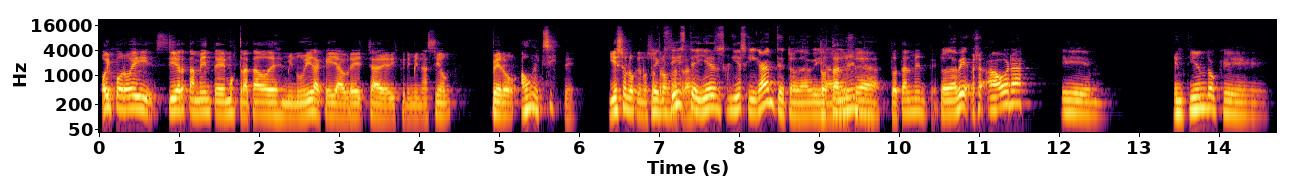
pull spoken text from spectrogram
Hoy por hoy, ciertamente hemos tratado de disminuir aquella brecha de discriminación, pero aún existe. Y eso es lo que nosotros... existe y es, y es gigante todavía. Totalmente, O sea, totalmente. todavía. O sea, ahora eh, entiendo que,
